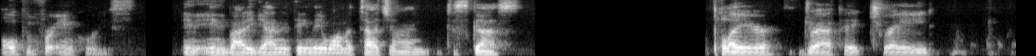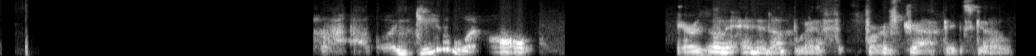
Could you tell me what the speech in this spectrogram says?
open for inquiries. And anybody got anything they want to touch on, discuss? Player, draft pick, trade. Do you know what all Arizona ended up with as far as draft picks go?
